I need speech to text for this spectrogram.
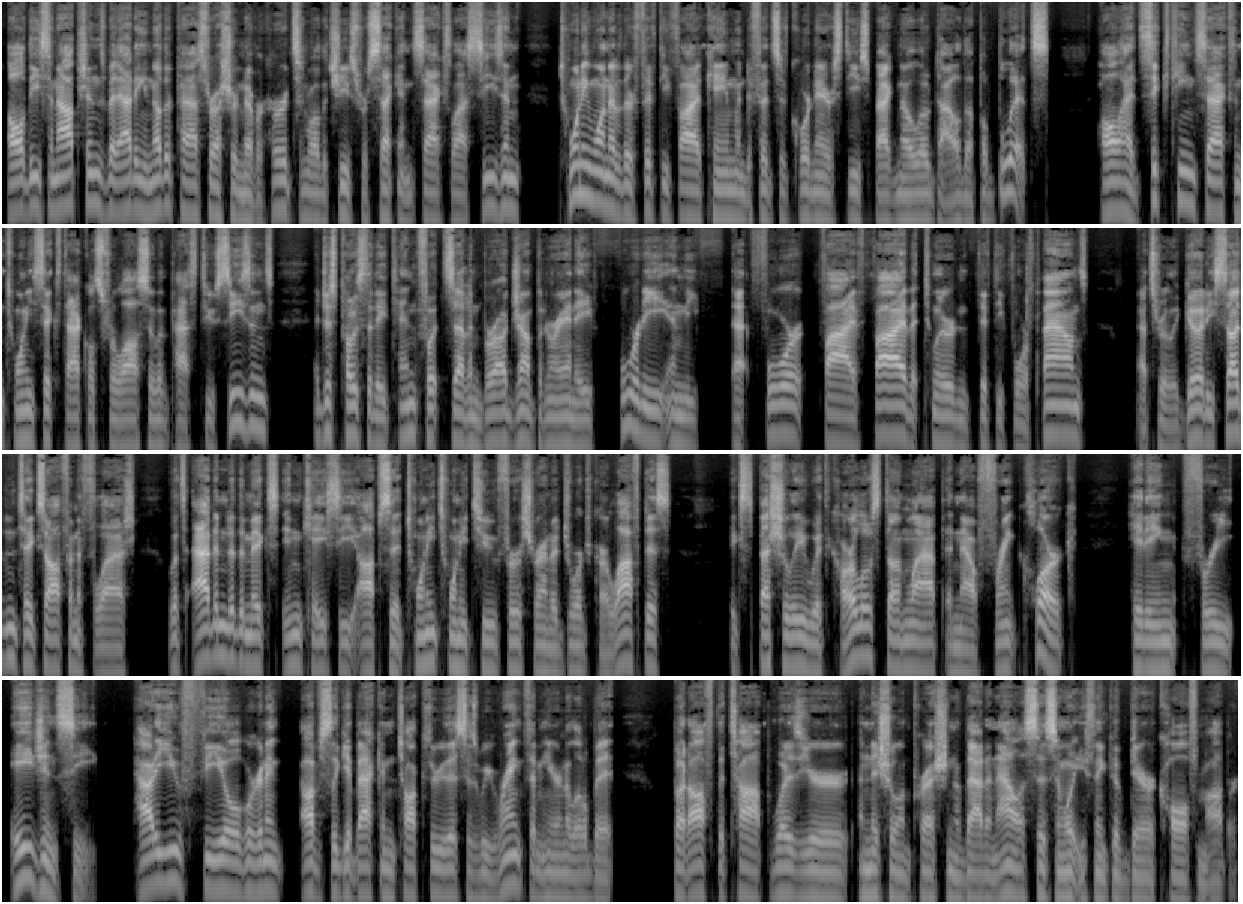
All decent options, but adding another pass rusher never hurts. And while the Chiefs were second in sacks last season, 21 of their 55 came when defensive coordinator Steve Spagnuolo dialed up a blitz. Hall had 16 sacks and 26 tackles for loss over the past two seasons and just posted a 10 foot 7 broad jump and ran a 40 in the at 4.55 at 254 pounds. That's really good. He sudden takes off in a flash. Let's add him to the mix in KC opposite 2022 first round of George Karlaftis, especially with Carlos Dunlap and now Frank Clark hitting free agency. How do you feel? We're going to obviously get back and talk through this as we rank them here in a little bit. But off the top, what is your initial impression of that analysis and what you think of Derick Hall from Auburn?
